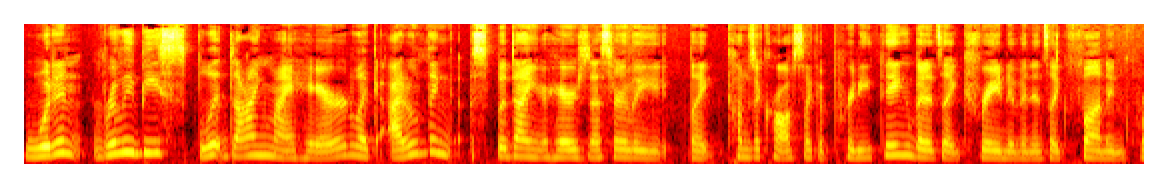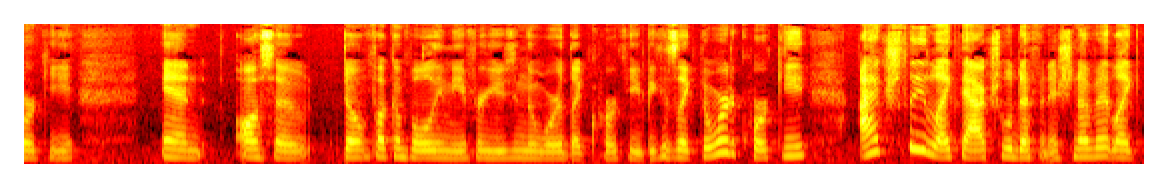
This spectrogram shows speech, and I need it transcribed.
wouldn't really be split dyeing my hair. Like I don't think split dyeing your hair is necessarily like comes across like a pretty thing but it's like creative and it's like fun and quirky. And also don't fucking bully me for using the word like quirky because like the word quirky, I actually like the actual definition of it. Like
